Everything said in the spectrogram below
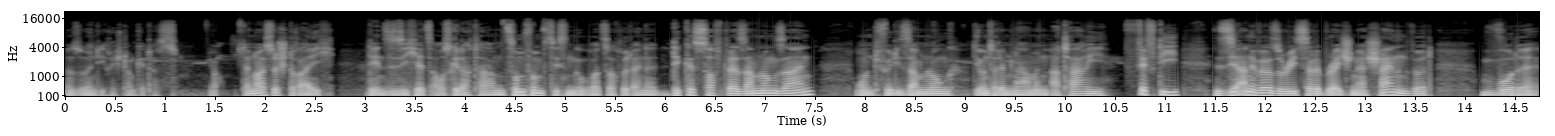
Also in die Richtung geht das. Ja. Der neueste Streich, den sie sich jetzt ausgedacht haben zum 50. Geburtstag, wird eine dicke Software-Sammlung sein. Und für die Sammlung, die unter dem Namen Atari 50 The Anniversary Celebration erscheinen wird, wurde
